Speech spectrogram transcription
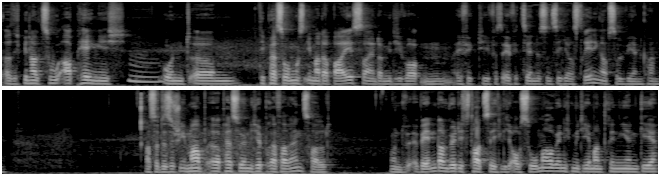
also ich bin halt zu abhängig und ähm, die Person muss immer dabei sein, damit ich überhaupt ein effektives, effizientes und sicheres Training absolvieren kann. Also das ist immer äh, persönliche Präferenz halt. Und wenn, dann würde ich es tatsächlich auch so machen, wenn ich mit jemandem trainieren gehe.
